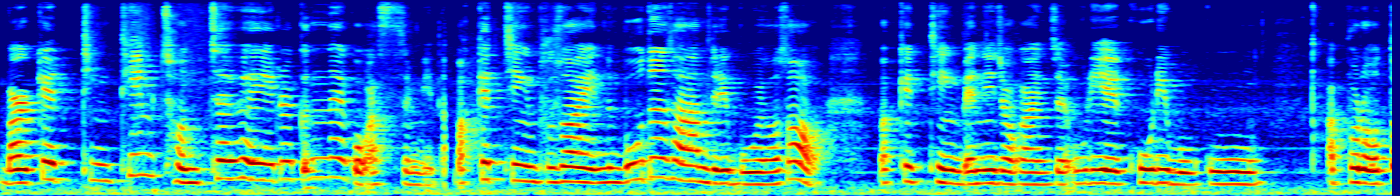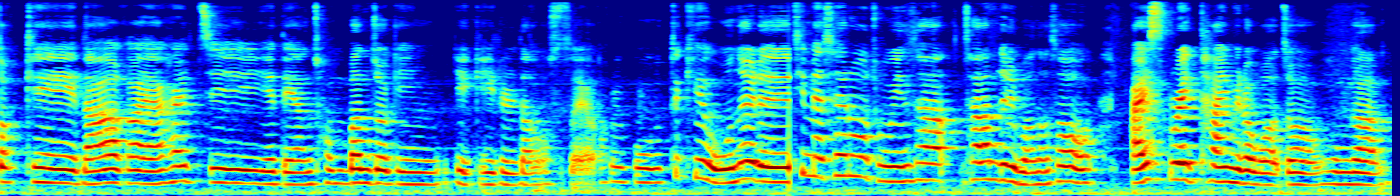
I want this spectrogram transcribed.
마케팅 팀 전체 회의를 끝내고 왔습니다. 마케팅 부서에 있는 모든 사람들이 모여서 마케팅 매니저가 이제 우리의 goal이 뭐고 앞으로 어떻게 나아가야 할지에 대한 전반적인 얘기를 나눴어요. 그리고 특히 오늘은 팀에 새로 join 사, 사람들이 많아서 ice break time이라고 하죠. 뭔가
